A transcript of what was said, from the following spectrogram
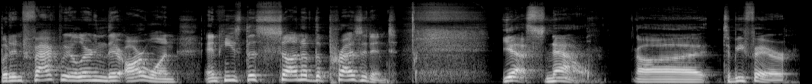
But in fact, we are learning there are one, and he's the son of the president. Yes. Now, uh, to be fair,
